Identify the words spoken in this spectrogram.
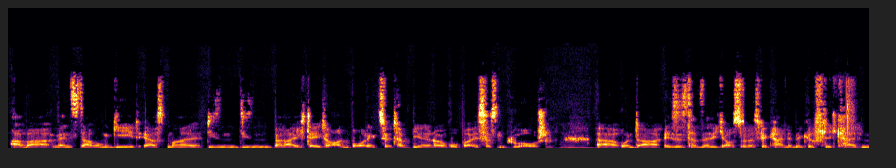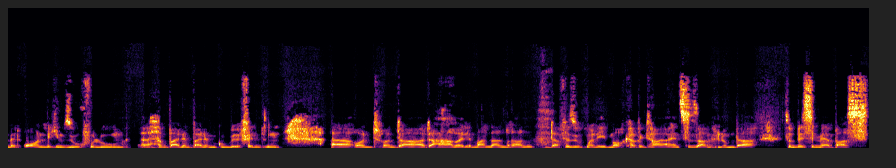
Aber wenn es darum geht, erstmal diesen, diesen Bereich Data Onboarding zu etablieren in Europa, ist das ein Blue Ocean. Mhm. Äh, und da ist es tatsächlich auch so, dass wir keine Begrifflichkeiten mit ordentlichem Suchvolumen äh, bei, einem, bei einem Google finden. Äh, und und da, da arbeitet man dann dran. Da versucht man eben auch Kapital einzusammeln, um da so ein bisschen mehr Bass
